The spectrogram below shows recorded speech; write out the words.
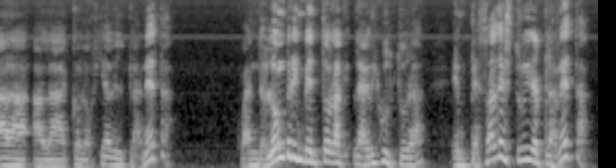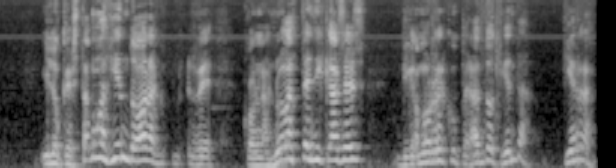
a la, a la ecología del planeta. Cuando el hombre inventó la, la agricultura, empezó a destruir el planeta. Y lo que estamos haciendo ahora re- con las nuevas técnicas es, digamos, recuperando tienda, tierra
